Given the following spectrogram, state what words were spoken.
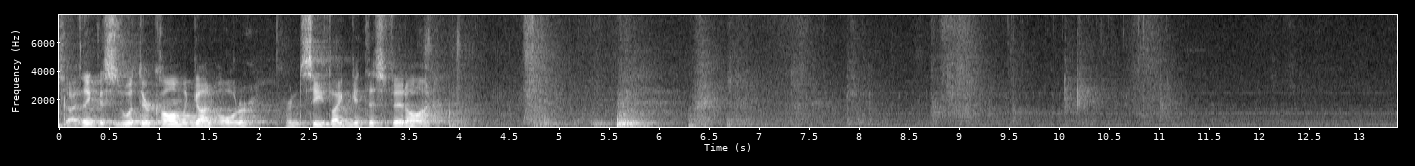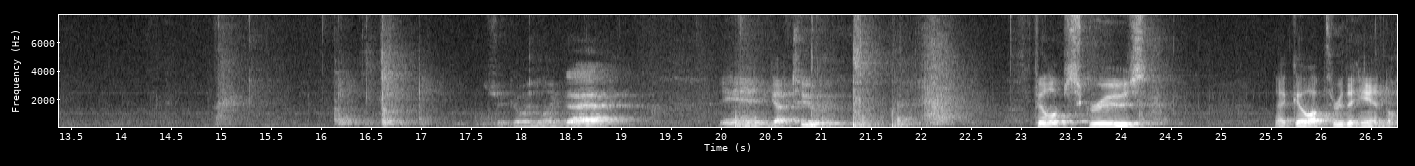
So I think this is what they're calling the gun holder. We're gonna see if I can get this fit on. Should go in like that. And you got two Phillips screws that go up through the handle.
